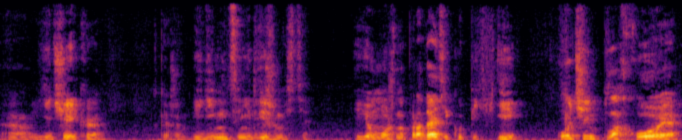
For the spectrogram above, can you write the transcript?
э, ячейка, скажем, единица недвижимости – ее можно продать и купить. И очень плохое.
